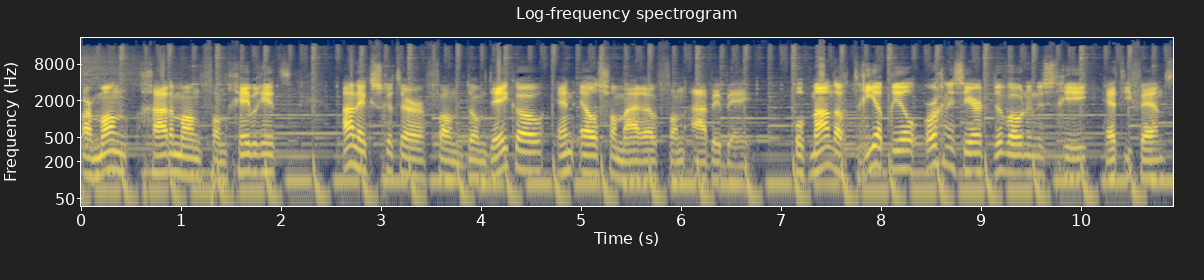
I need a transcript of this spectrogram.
Arman Gademan van Geberit, Alex Schutter van Doomdeco en Els van Maren van ABB. Op maandag 3 april organiseert de woonindustrie het event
